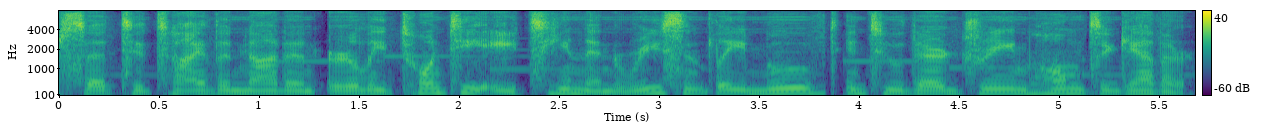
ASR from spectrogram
set to tie the knot in early 2018 and recently moved into their dream home together.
